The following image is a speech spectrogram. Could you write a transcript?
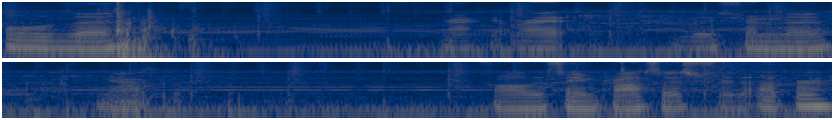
pull the bracket right loose from the mount. Follow the same process for the upper.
